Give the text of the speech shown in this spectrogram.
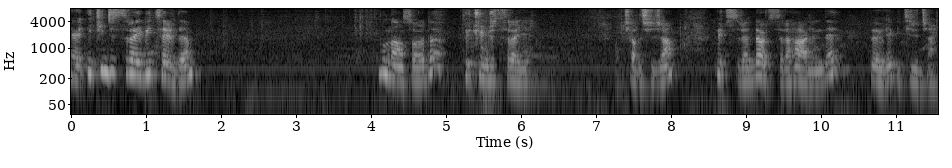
Evet, ikinci sırayı bitirdim. Bundan sonra da üçüncü sırayı çalışacağım. 3 sıra, 4 sıra halinde böyle bitireceğim.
